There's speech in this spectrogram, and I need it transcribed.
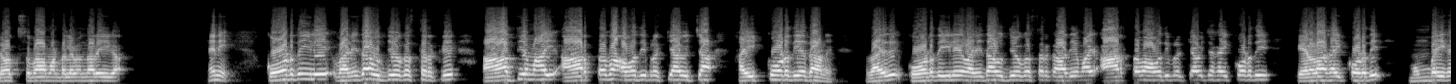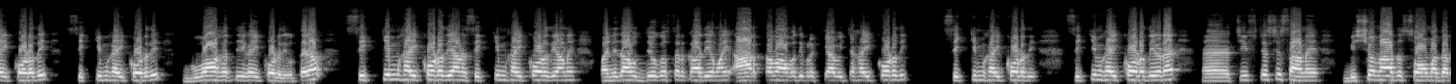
ലോക്സഭാ മണ്ഡലം എന്നറിയുക. ഇനി കോടതിയിലെ വനിതാ ഉദ്യോഗസ്ഥർക്ക് ആദ്യമായി ആർത്തവ അവധി പ്രഖ്യാപിച്ച ഹൈക്കോടതി ഏതാണ്? അതായത് കോടതിയിലെ വനിതാ ഉദ്യോഗസ്ഥർക്ക് ആദ്യമായി ആർത്തവ അവധി പ്രഖ്യാപിച്ച ഹൈക്കോടതി കേരള ഹൈക്കോടതി മുംബൈ ഹൈക്കോടതി സിക്കിം ഹൈക്കോടതി ഗുവാഹത്തി ഹൈക്കോടതി. ഉത്തരം സിക്കിം ഹൈക്കോടതിയാണ്. സിക്കിം ഹൈക്കോടതിയാണ് വനിതാ ഉദ്യോഗസ്ഥർക്ക് ആദ്യമായി ആർത്തവ അവധി പ്രഖ്യാപിച്ച ഹൈക്കോടതി. സിക്കിം ഹൈക്കോടതി. സിക്കിം ഹൈക്കോടതിയുടെ ചീഫ് ജസ്റ്റിസ് ആണ് വിശ്വനാഥ് സോമദർ.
